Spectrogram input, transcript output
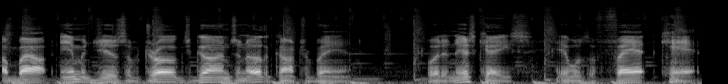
about images of drugs, guns, and other contraband. But in this case, it was a fat cat.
